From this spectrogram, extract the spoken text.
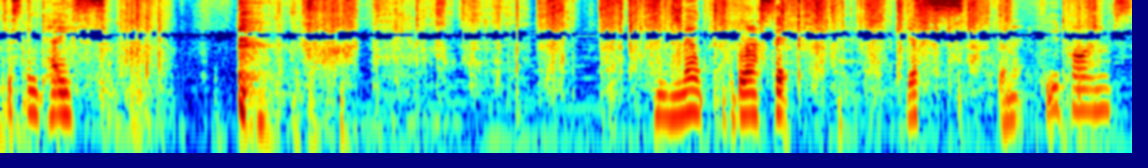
Just in case. melt the plastic. Yes, done it a few times.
